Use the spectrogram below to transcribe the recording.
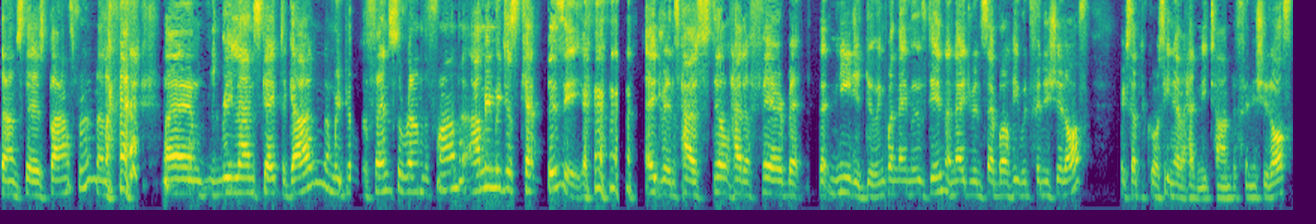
downstairs bathroom and I, I um, re-landscaped the garden and we built a fence around the front. I mean, we just kept busy. Adrian's house still had a fair bit that needed doing when they moved in and Adrian said, well, he would finish it off. Except, of course, he never had any time to finish it off.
